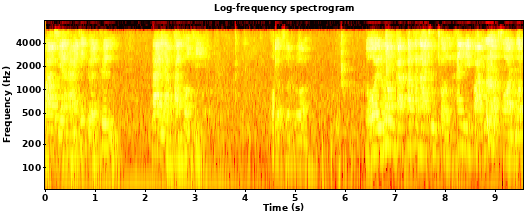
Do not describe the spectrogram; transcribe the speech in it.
ความเสียหายที่เกิดขึ้น ได้อย่างทันท่วงทีประโยชน์ส่วนรวม โดยร่วมกันพัฒนาชุมชนให้มีความเอื้ออาทรบน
